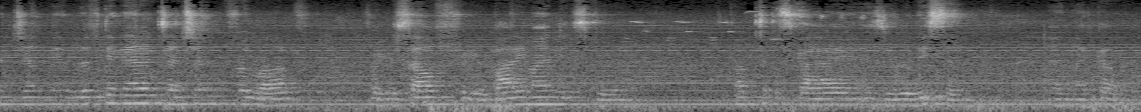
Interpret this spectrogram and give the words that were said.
And gently lifting that intention for love, for yourself, for your body, mind, and spirit, up to the sky as you release it and let go.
